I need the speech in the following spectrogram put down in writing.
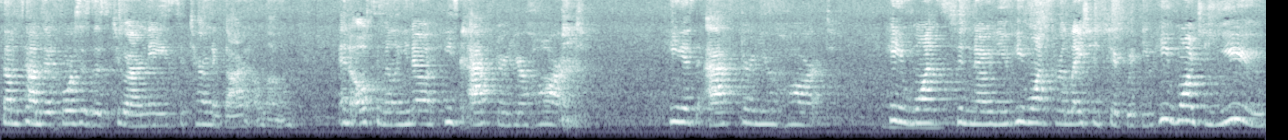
sometimes it forces us to our knees to turn to God alone. And ultimately, you know, He's after your heart. He is after your heart. He wants to know you. He wants relationship with you. He wants you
